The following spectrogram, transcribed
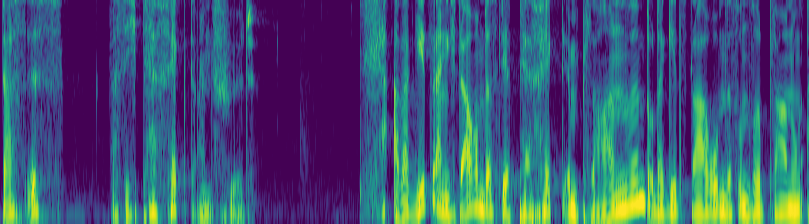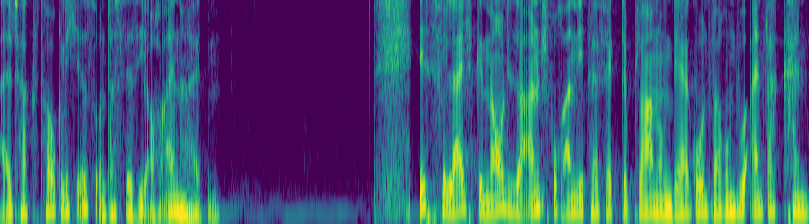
das ist, was sich perfekt anfühlt. Aber geht es eigentlich darum, dass wir perfekt im Planen sind oder geht es darum, dass unsere Planung alltagstauglich ist und dass wir sie auch einhalten? Ist vielleicht genau dieser Anspruch an die perfekte Planung der Grund, warum du einfach keinen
